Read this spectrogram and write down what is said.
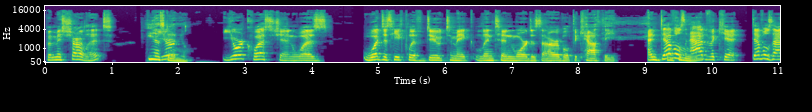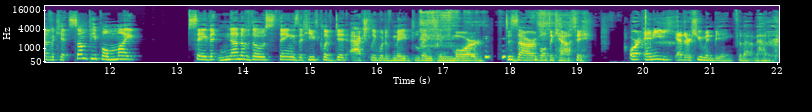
But Miss Charlotte, Yes, Daniel. Your question was what does Heathcliff do to make Linton more desirable to Kathy? And devil's Mhm. advocate, devil's advocate, some people might say that none of those things that Heathcliff did actually would have made Linton more desirable to Kathy or any other human being for that matter.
